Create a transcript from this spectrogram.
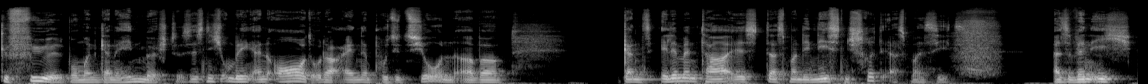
Gefühl, wo man gerne hin möchte. Es ist nicht unbedingt ein Ort oder eine Position, aber ganz elementar ist, dass man den nächsten Schritt erstmal sieht. Also wenn ich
